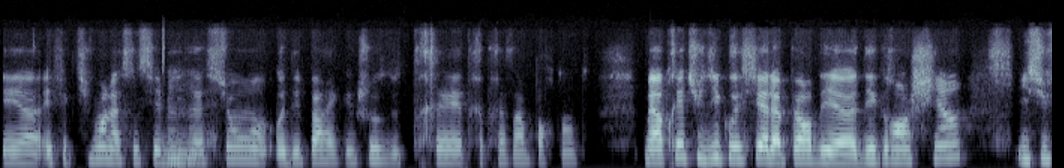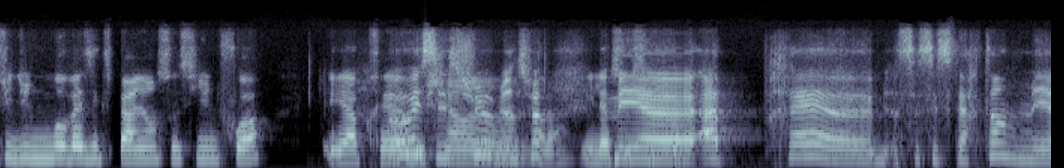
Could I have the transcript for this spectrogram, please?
Et euh, effectivement, la sociabilisation, au départ, est quelque chose de très, très, très importante. Mais après, tu dis qu'aussi, elle a peur des, euh, des, grands chiens. Il suffit d'une mauvaise expérience aussi une fois. Et après, oui, c'est sûr, bien sûr. mais après, ça c'est certain, mais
